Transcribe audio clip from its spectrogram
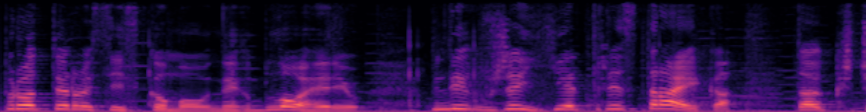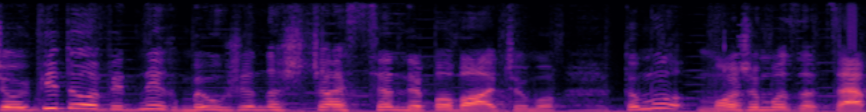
проти російськомовних блогерів. В них вже є три страйка, так що відео від них ми вже на щастя не побачимо. Тому можемо за це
